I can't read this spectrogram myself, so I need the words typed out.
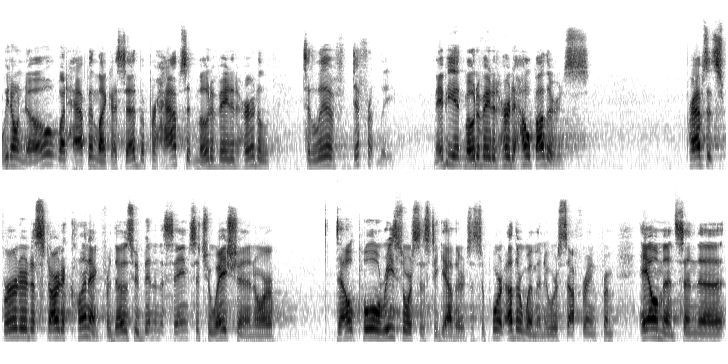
We don't know what happened, like I said, but perhaps it motivated her to, to live differently. Maybe it motivated her to help others. Perhaps it spurred her to start a clinic for those who'd been in the same situation or to help pool resources together to support other women who were suffering from ailments and the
